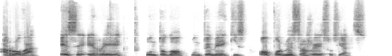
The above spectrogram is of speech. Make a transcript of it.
arroba sre.gov.mx o por nuestras redes sociales.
